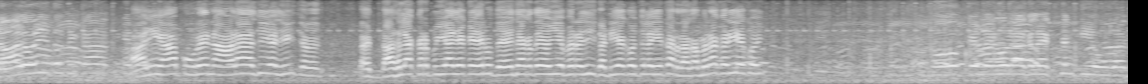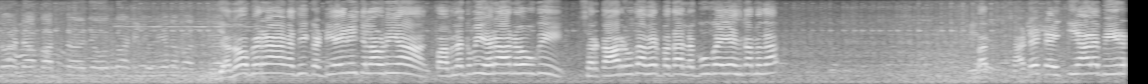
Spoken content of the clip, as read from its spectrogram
ਨਾਲ ਹੋ ਜੀ ਤੁਸੀਂ ਕਾ ਹਾਂਜੀ ਹਾਂ ਪੂਰੇ ਨਾਲ ਆ ਅਸੀਂ ਅਸੀਂ 10 ਲੱਖ ਰੁਪਈਆ ਜੇ ਕਿਸੇ ਨੂੰ ਦੇ ਸਕਦੇ ਹੋਈਏ ਫਿਰ ਅਸੀਂ ਗੱਡੀਆਂ ਕਿਉਂ ਚਲਾਈਏ ਘਰ ਦਾ ਕੰਮ ਨਾ ਕਰੀਏ ਕੋਈ। ਤੋ ਕਿਵੇਂ ਹੁਣ ਅਗਲਾ ਐਕਸ਼ਨ ਕੀ ਹੋਊਗਾ ਤੁਹਾਡਾ ਬੱਸ ਜੋ ਤੁਹਾਡੀ ਯੂਨੀਅਨ ਦਾ ਬੱਸ ਜਦੋਂ ਫਿਰ ਅਸੀਂ ਗੱਡੀਆਂ ਹੀ ਨਹੀਂ ਚਲਾਉਣੀਆਂ ਪਬਲਿਕ ਵੀ ਹੈਰਾਨ ਹੋਊਗੀ ਸਰਕਾਰ ਨੂੰ ਤਾਂ ਫਿਰ ਪਤਾ ਲੱਗੂਗਾ ਇਸ ਕੰਮ ਦਾ। ਸਾਡੇ ਟੈਂਕੀਆਂ ਵਾਲੇ ਵੀਰ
